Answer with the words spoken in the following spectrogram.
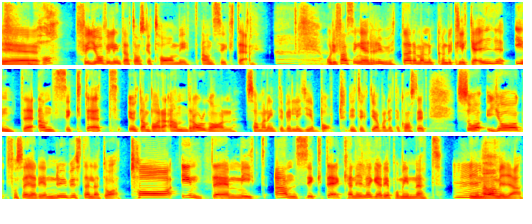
Eh, för jag vill inte att de ska ta mitt ansikte. Och det fanns ingen ruta där man kunde klicka i, inte ansiktet, utan bara andra organ som man inte ville ge bort. Det tyckte jag var lite konstigt. Så jag får säga det nu istället då. Ta inte mitt ansikte. Kan ni lägga det på minnet? Ina och Mia.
